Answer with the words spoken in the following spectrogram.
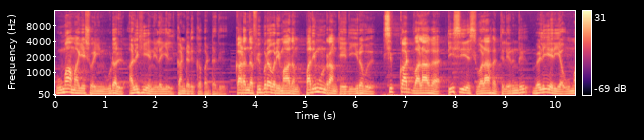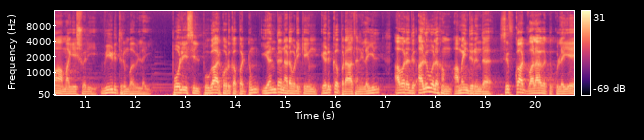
உமா மகேஸ்வரியின் உடல் அழுகிய நிலையில் கண்டெடுக்கப்பட்டது. கடந்த பிப்ரவரி மாதம் பதிமூன்றாம் தேதி இரவு சிப்காட் வளாக டிசிஎஸ் வளாகத்திலிருந்து வெளியேறிய உமா மகேஸ்வரி வீடு திரும்பவில்லை. போலீசில் புகார் கொடுக்கப்பட்டும் எந்த நடவடிக்கையும் எடுக்கப்படாத நிலையில் அவரது அலுவலகம் அமைந்திருந்த சிப்காட் வளாகத்துக்குள்ளேயே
